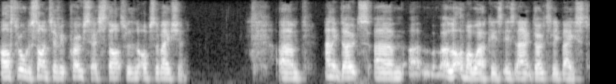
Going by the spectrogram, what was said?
After all, the scientific process starts with an observation. Um, anecdotes. Um, a lot of my work is is anecdotally based,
